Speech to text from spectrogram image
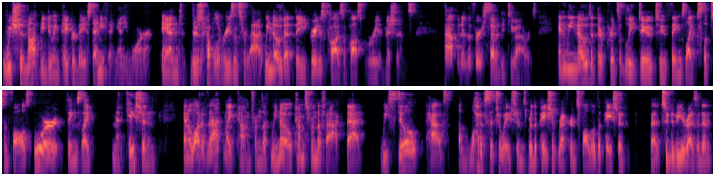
we should not be doing paper based anything anymore. And there's a couple of reasons for that. We know that the greatest cause of hospital readmissions happen in the first 72 hours. And we know that they're principally due to things like slips and falls or things like medication. And a lot of that might come from the, we know, comes from the fact that we still have a lot of situations where the patient records follow the patient, uh, soon to be a resident,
